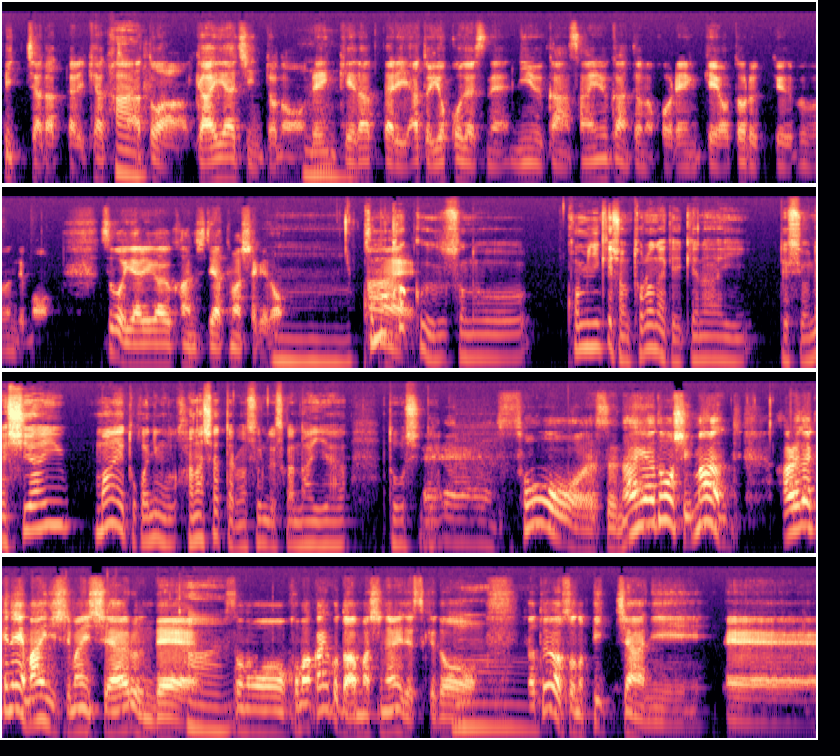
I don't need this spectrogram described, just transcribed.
ピッチャーだったり、キャッチャー、はい。あとは外野陣との連携だったり、あと横ですね、二遊間、三遊間とのこう連携を取るっていう部分でも、すごいやりがいを感じてやってましたけど、うん。細かくその、コミュニケーション取らなきゃいけないですよね。試合前とかにも話し合ったりはするんですか？内野同士で、えーそうですね、内野同士、まあ、あれだけね、毎日毎日試合あるんで、はい。その細かいことはあんましないですけど、うん。例えばそのピッチャーに、えー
